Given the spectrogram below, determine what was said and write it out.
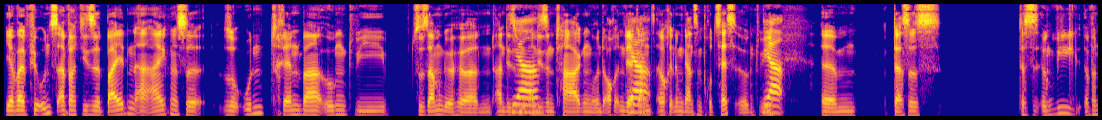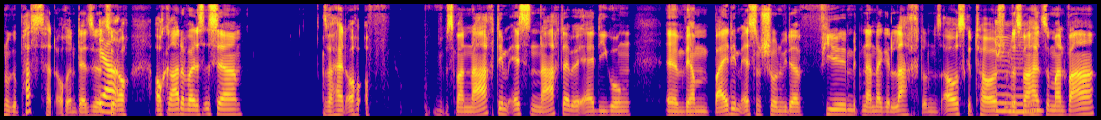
Ja, weil für uns einfach diese beiden Ereignisse so untrennbar irgendwie zusammengehören an diesem, Ja. an diesen Tagen und auch in der Ja. ganz, auch in dem ganzen Prozess irgendwie. Ja, ähm, dass es, dass es irgendwie einfach nur gepasst hat, auch in der Situation, auch, auch gerade, weil es ist ja, es war halt auch auf, es war nach dem Essen, nach der Beerdigung, ähm, wir haben bei dem Essen schon wieder viel miteinander gelacht und uns ausgetauscht und es war Mhm. halt so, man war,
